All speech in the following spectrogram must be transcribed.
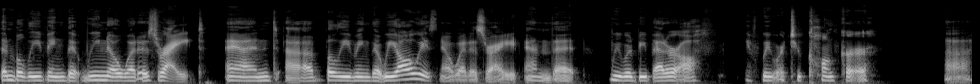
than believing that we know what is right and uh, believing that we always know what is right and that we would be better off if we were to conquer uh,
